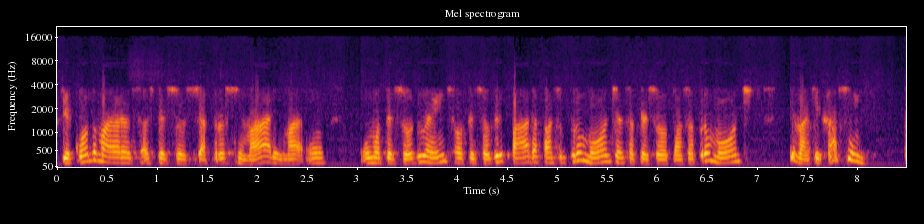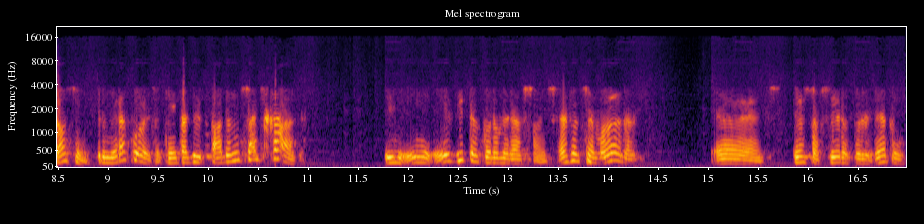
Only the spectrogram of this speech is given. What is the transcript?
Porque quando maior as, as pessoas se aproximarem, uma pessoa doente, uma pessoa gripada, passa por um monte, essa pessoa passa por um monte e vai ficar assim. Então, assim, primeira coisa, quem está gripado não sai de casa e, e evita aglomerações. Essa semana, é, terça-feira, por exemplo,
